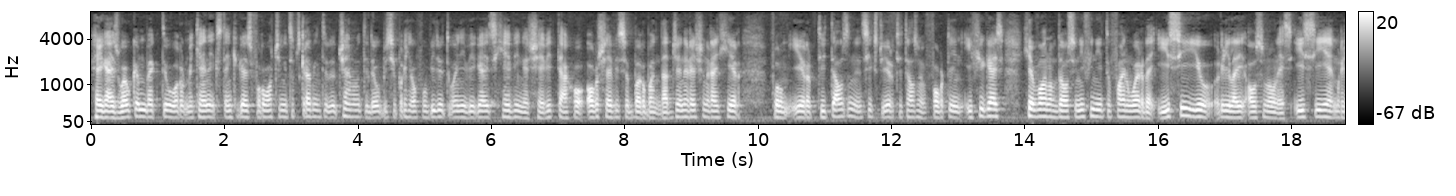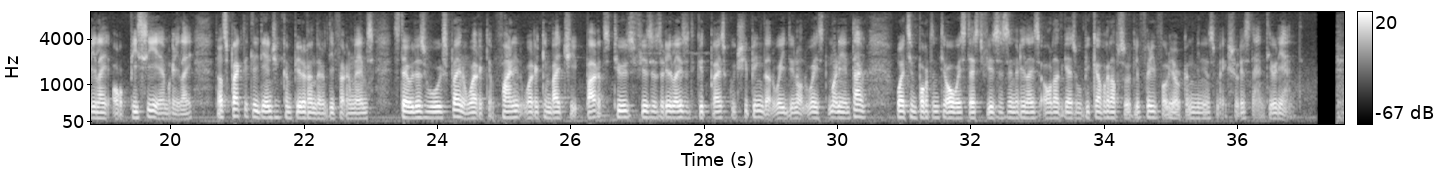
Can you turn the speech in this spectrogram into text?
Hey guys, welcome back to World Mechanics. Thank you guys for watching and subscribing to the channel. Today will be super helpful video to any of you guys having a Chevy Tahoe or Chevy Suburban, that generation right here from year 2006 to year 2014. If you guys have one of those and if you need to find where the ECU relay, also known as ECM relay or PCM relay, that's practically the engine computer under different names. Stay with us, we'll explain where you can find it, where you can buy cheap parts, tools, fuses, relays at a good price, quick shipping, that way do not waste money and time. What's important to always test fuses and relays all that guys will be covered absolutely free for your convenience, make sure to stay until the end.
